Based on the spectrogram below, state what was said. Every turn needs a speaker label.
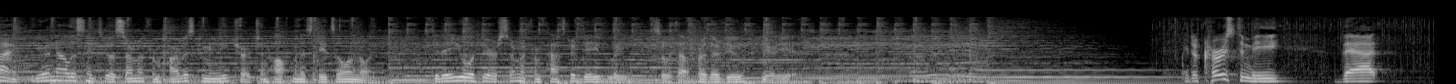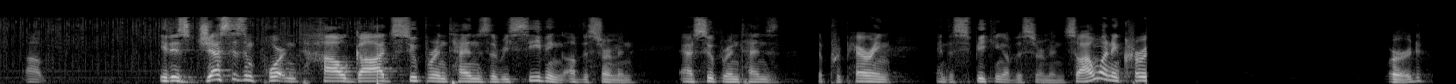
Speaker 1: Hi, you are now listening to a sermon from Harvest Community Church in Hoffman Estates, Illinois. Today you will hear a sermon from Pastor Dave Lee, so without further ado, here he is.
Speaker 2: It occurs to me that uh, it is just as important how God superintends the receiving of the sermon as superintends the preparing and the speaking of the sermon. So I want to encourage you to receive this word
